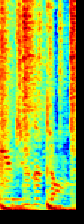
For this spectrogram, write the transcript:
into the dark.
